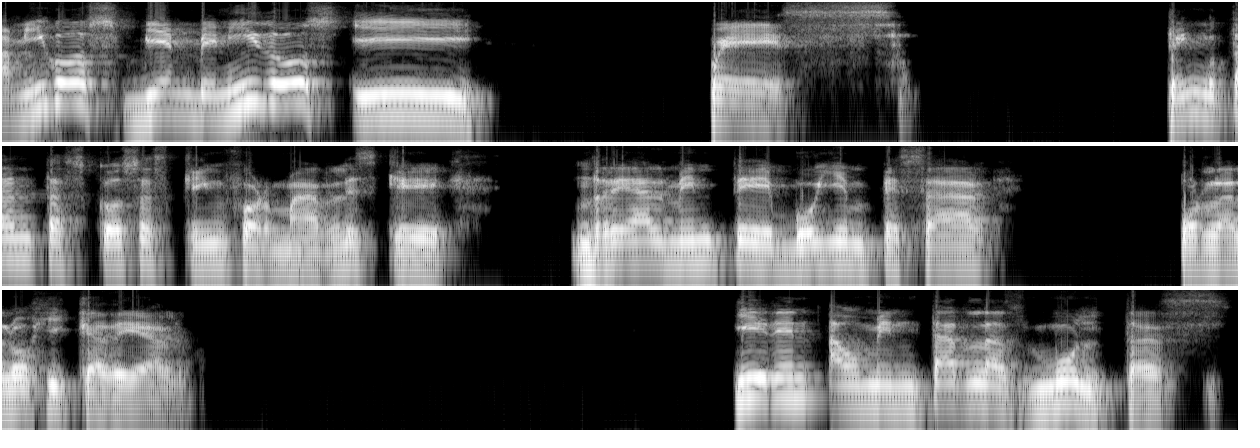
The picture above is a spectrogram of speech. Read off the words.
Amigos, bienvenidos y pues tengo tantas cosas que informarles que realmente voy a empezar por la lógica de algo. Quieren aumentar las multas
